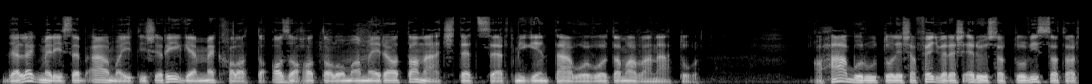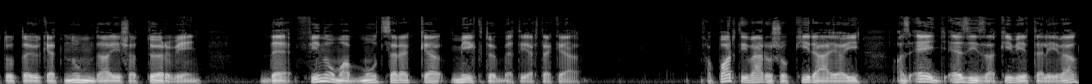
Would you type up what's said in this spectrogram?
de legmerészebb álmait is régen meghaladta az a hatalom, amelyre a tanács tett szert, migén távol volt a Mavanától. A háborútól és a fegyveres erőszaktól visszatartotta őket Numda és a törvény, de finomabb módszerekkel még többet értek el. A parti városok királyai az egy Eziza kivételével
